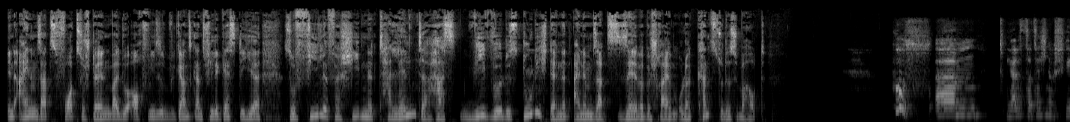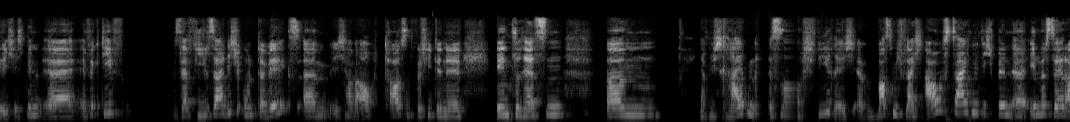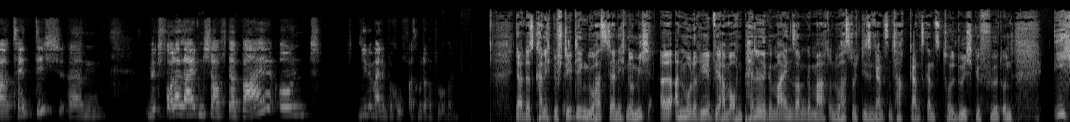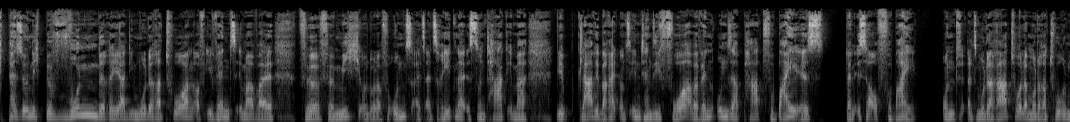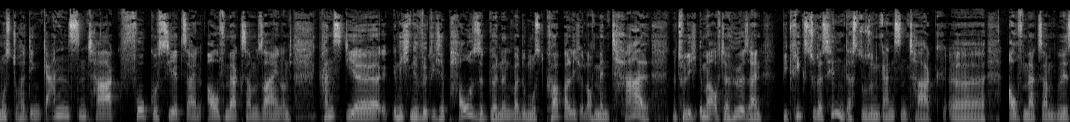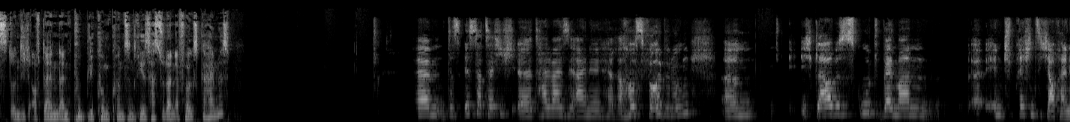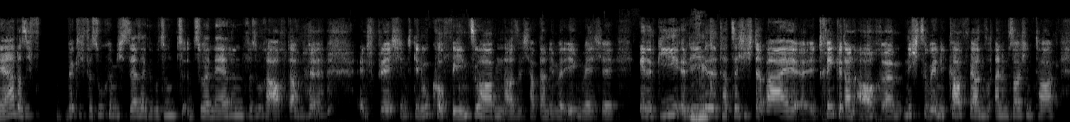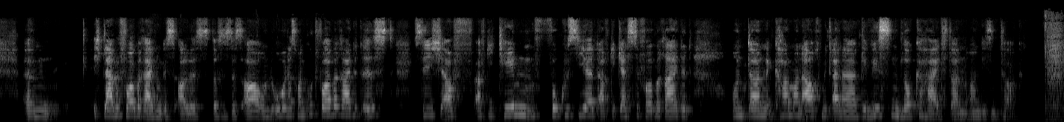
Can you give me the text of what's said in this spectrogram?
in einem Satz vorzustellen, weil du auch wie so ganz, ganz viele Gäste hier so viele verschiedene Talente hast. Wie würdest du dich denn in einem Satz selber beschreiben oder kannst du das überhaupt? Puh, ähm, ja, das ist tatsächlich noch schwierig. Ich bin äh, effektiv sehr vielseitig unterwegs. Ähm, ich habe auch tausend verschiedene Interessen. Ähm, ja, beschreiben ist noch schwierig. Was mich vielleicht auszeichnet, ich bin äh, immer sehr authentisch, ähm, mit voller Leidenschaft dabei und liebe meinen Beruf als Moderatorin. Ja, das kann ich bestätigen. Du hast ja nicht nur mich äh, anmoderiert, wir haben auch ein Panel gemeinsam gemacht und du hast durch diesen ganzen Tag ganz, ganz toll durchgeführt. Und ich persönlich bewundere ja die Moderatoren auf Events immer, weil für, für mich und oder für uns als, als Redner ist so ein Tag immer, wir, klar, wir bereiten uns intensiv vor, aber wenn unser Part vorbei ist, dann ist er auch vorbei. Und als Moderator oder Moderatorin musst du halt den ganzen Tag fokussiert sein, aufmerksam sein und kannst dir nicht eine wirkliche Pause gönnen, weil du musst körperlich und auch mental natürlich immer auf der Höhe sein. Wie kriegst du das hin, dass du so einen ganzen Tag äh, aufmerksam bist und dich auf dein, dein Publikum konzentrierst? Hast du da ein Erfolgsgeheimnis? Ähm, das ist tatsächlich äh, teilweise eine Herausforderung. Ähm, ich glaube, es ist gut, wenn man entsprechend sich auch ernährt. Also ich wirklich versuche, mich sehr, sehr gesund zu ernähren, versuche auch dann äh, entsprechend genug Koffein zu haben. Also ich habe dann immer irgendwelche Energieriegel mhm. tatsächlich dabei, ich äh, trinke dann auch ähm, nicht zu wenig Kaffee an einem solchen Tag. Ähm, ich glaube, Vorbereitung ist alles. Das ist das A und O, dass man gut vorbereitet ist, sich auf, auf die Themen fokussiert, auf die Gäste vorbereitet. Und dann kann man auch mit einer gewissen Lockerheit dann an diesem Tag.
